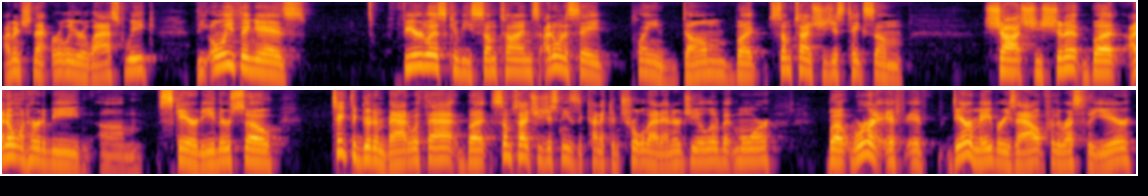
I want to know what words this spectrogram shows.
I mentioned that earlier last week. The only thing is, fearless can be sometimes, I don't want to say playing dumb, but sometimes she just takes some shots she shouldn't. But I don't want her to be um, scared either. So take the good and bad with that. But sometimes she just needs to kind of control that energy a little bit more. But we're gonna if if Dara Mabrey's out for the rest of the year,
